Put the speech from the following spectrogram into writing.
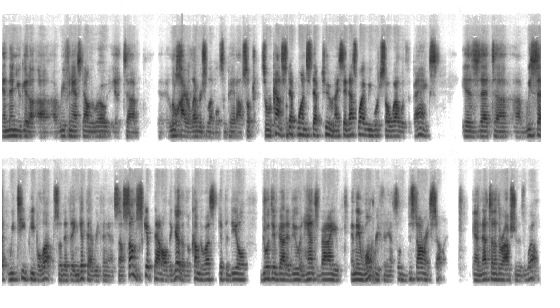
and then you get a, a, refinance down the road at uh, a little higher leverage levels and pay it off. So, so we're kind of step one, step two, and I say that's why we work so well with the banks, is that uh, uh, we set we tee people up so that they can get that refinance. Now, some skip that altogether. They'll come to us, get the deal, do what they've got to do, enhance value, and they won't refinance. They'll just downright sell it, and that's another option as well.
